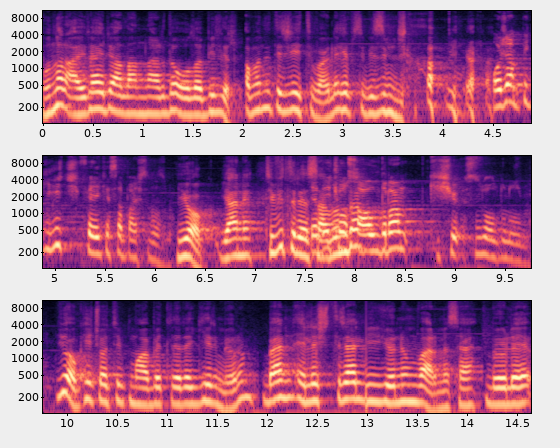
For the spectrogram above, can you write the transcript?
bunlar ayrı ayrı alanlarda olabilir. Ama netice itibariyle hepsi bizim camia. Hocam peki hiç fake hesap açtınız mı? Yok. Yani Twitter Ya da hiç o saldıran kişi siz oldunuz mu? Yok hiç o tip muhabbetlere girmiyorum. Ben eleştirel bir yönüm var. Mesela böyle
